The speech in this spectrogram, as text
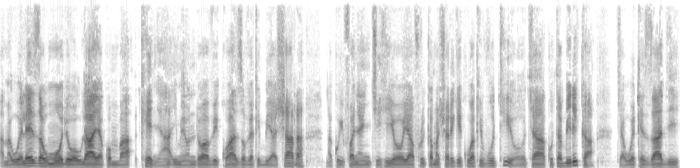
ameueleza Umoja wa Ulaya kwamba Kenya imeondoa vikwazo vya kibiashara na kuifanya nchi hiyo ya Afrika Mashariki kuwa kivutio cha kutabirika cha uwekezaji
